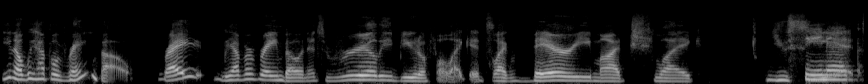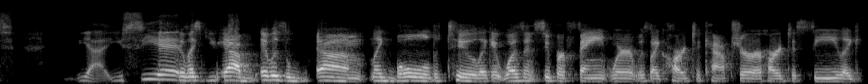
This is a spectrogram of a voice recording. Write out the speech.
you know we have a rainbow right? We have a rainbow and it's really beautiful. Like it's like very much like you see it yeah you see it, it like was, you yeah it was um like bold too like it wasn't super faint where it was like hard to capture or hard to see like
